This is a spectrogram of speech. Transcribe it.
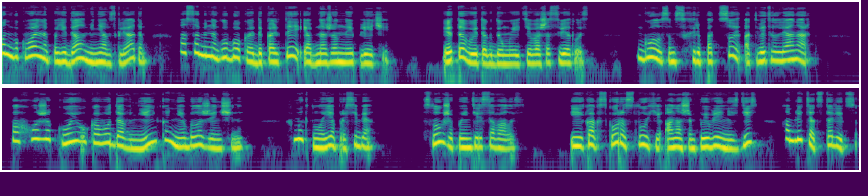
Он буквально поедал меня взглядом, особенно глубокое декольте и обнаженные плечи. «Это вы так думаете, ваша светлость?» Голосом с хрипотцой ответил Леонард. «Похоже, кое у кого давненько не было женщины», хмыкнула я про себя. Вслух же поинтересовалась. «И как скоро слухи о нашем появлении здесь облетят столицу?»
